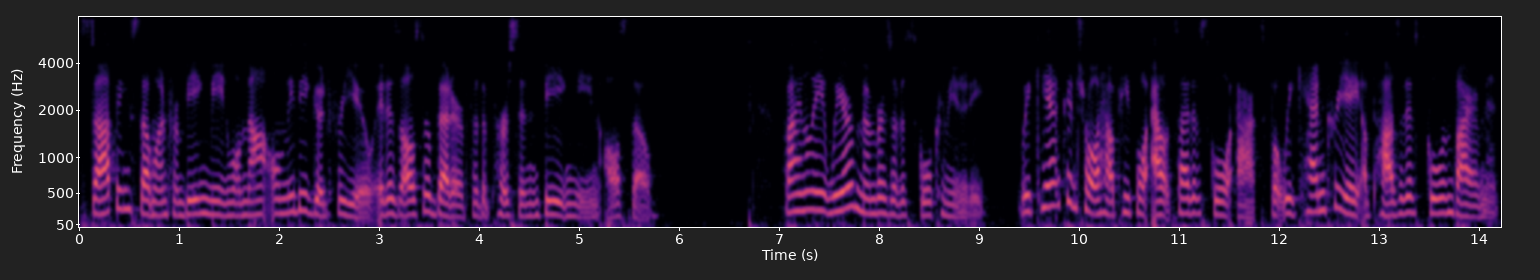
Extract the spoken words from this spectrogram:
Stopping someone from being mean will not only be good for you, it is also better for the person being mean also. Finally, we are members of a school community. We can't control how people outside of school act, but we can create a positive school environment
